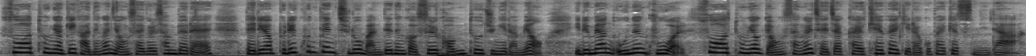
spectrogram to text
수어 통역이 가능한 영상을 선별해 베리어프리 콘텐츠로 만드는 것을 검토 중이라며 이르면 오는 9월 수어 통역 영상을 제작할 계획이라고 밝혔습니다.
